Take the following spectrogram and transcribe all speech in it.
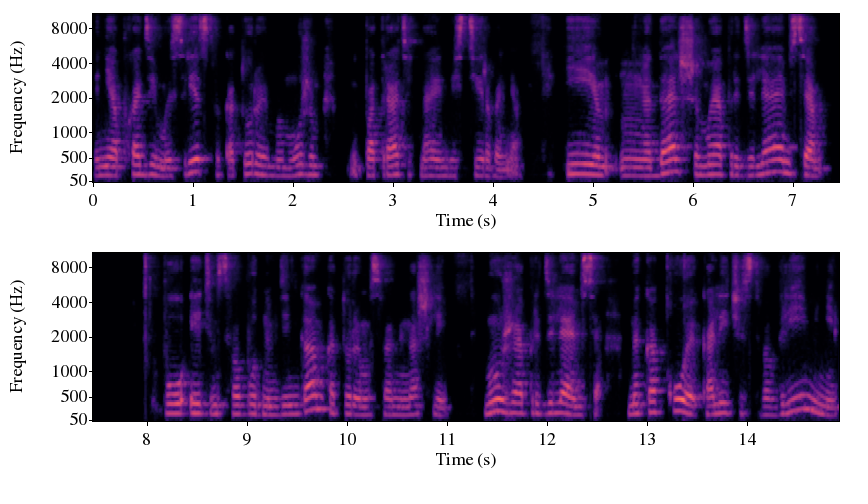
необходимые средства, которые мы можем потратить на инвестирование. И дальше мы определяемся по этим свободным деньгам, которые мы с вами нашли, мы уже определяемся, на какое количество времени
